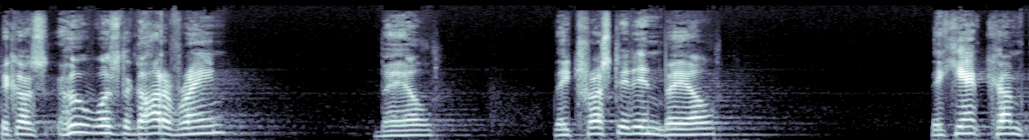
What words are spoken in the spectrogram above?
because who was the God of rain? Baal. They trusted in Baal. They can't come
